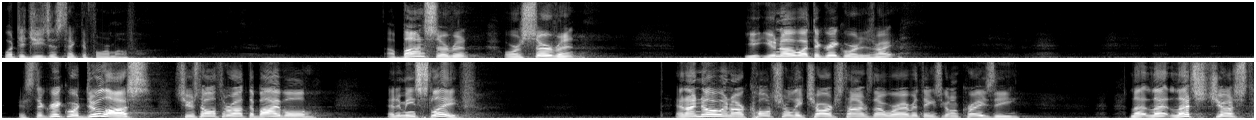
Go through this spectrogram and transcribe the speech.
What did Jesus take the form of? A bondservant or a servant. You, you know what the Greek word is, right? It's the Greek word doulos. It's used all throughout the Bible, and it means slave. And I know in our culturally charged times now where everything's gone crazy, let, let, let's just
